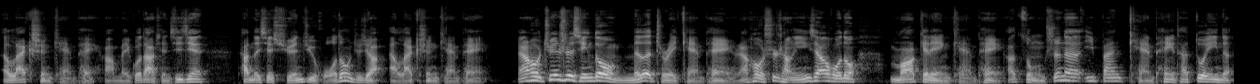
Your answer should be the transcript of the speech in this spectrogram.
election campaign 啊，美国大选期间，它那些选举活动就叫 election campaign。然后军事行动 military campaign，然后市场营销活动 marketing campaign 啊。总之呢，一般 campaign 它对应的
